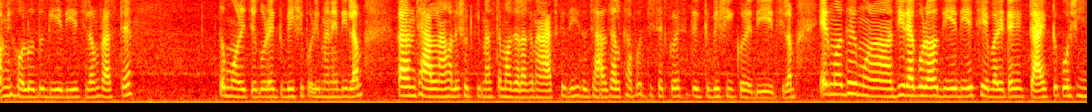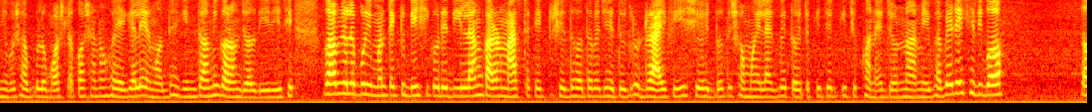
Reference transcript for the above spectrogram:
আমি হলুদও দিয়ে দিয়েছিলাম ফার্স্টে তো মরিচের গুঁড়ো একটু বেশি পরিমাণে দিলাম। কারণ ঝাল না হলে শুটকি মাছটা মজা লাগে না। আজকে যেহেতু ঝাল ঝাল খাবার ডিসাইড করেছি তো একটু বেশি করে দিয়েছিলাম। এর মধ্যে জিরা গুঁড়াও দিয়ে দিয়েছি। এবার এটাকে একটু আরেকটু কষিয়ে নিব। সবগুলো মশলা কষানো হয়ে গেলে এর মধ্যে কিন্তু আমি গরম জল দিয়ে দিয়েছি। গরম জলের পরিমাণটা একটু বেশি করে দিলাম। কারণ মাছটাকে একটু সেদ্ধ হতে হবে। যেহেতু এগুলো ড্রাই ফিশ সেদ্ধ হতে সময় লাগবে। তো এটা কিছু, কিছুক্ষণের জন্য আমি এভাবে রেখে দিব। তো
